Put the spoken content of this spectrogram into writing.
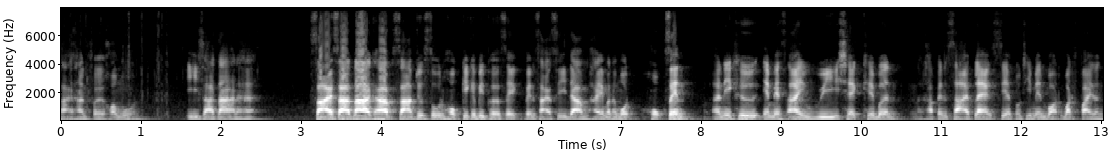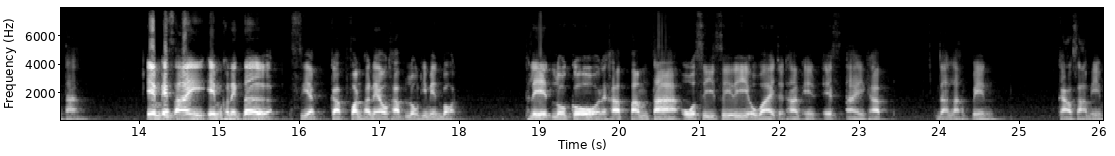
สาย transfer ข้อมูล eSATA นะฮะสาย SATA ครับ 3.06 Gigabit per sec เป็นสายสีดำให้มาทั้งหมด 6 เส้น อันนี้คือ MSI V-Check Cable นะครับเป็นสายแปลงเสียบลงที่เมนบอร์ดวัดไฟต่างๆ MSI M Connector เสียบกับ Front Panel ครับลงที่เมนบอร์ดเพลทโลโก้นะครับปั๊มตา OC Series เอาไว้จากทาง MSI ครับ ด้านหลังเป็นกาว 3M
